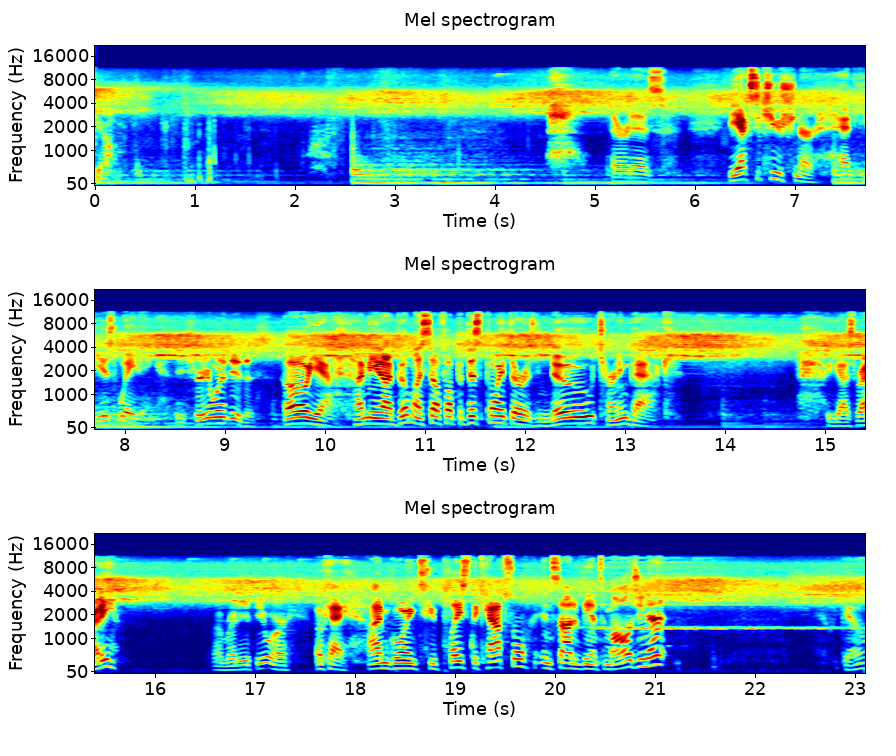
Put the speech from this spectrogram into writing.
Here we go. There it is. The executioner, and he is waiting. Are you sure you want to do this? Oh, yeah. I mean, I've built myself up at this point. There is no turning back. Are you guys ready? I'm ready if you are. Okay, I'm going to place the capsule inside of the entomology net. There we go.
